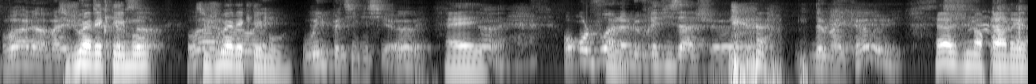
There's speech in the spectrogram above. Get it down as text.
Voilà, voilà, Tu joues avec les mots. Tu joues avec ouais, les mots. Oui, petit vicieux. Hey. On, on le voit là, le vrai visage euh, de Michael. oui. Ah, je me reprendrai.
